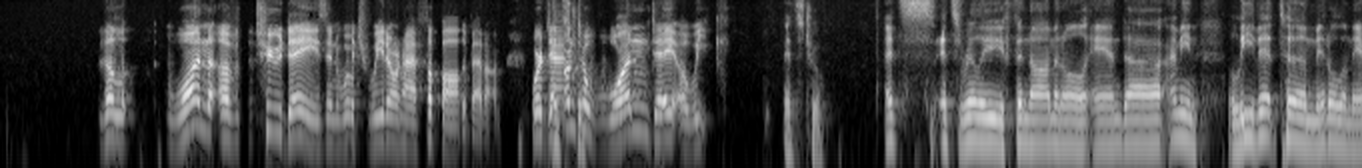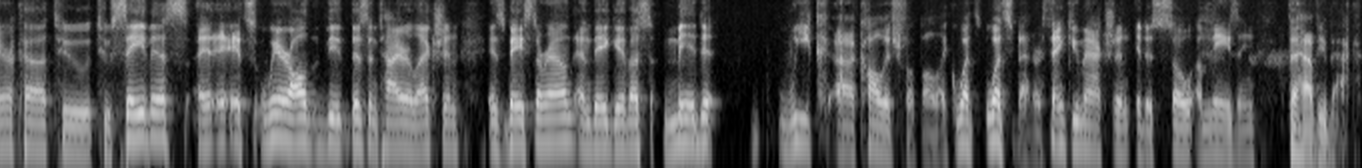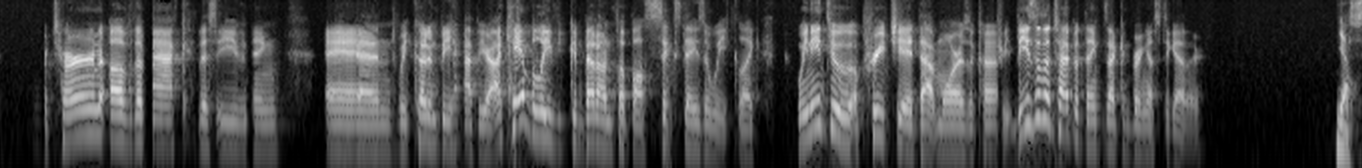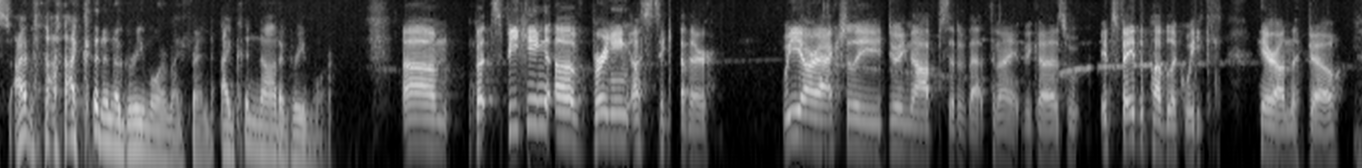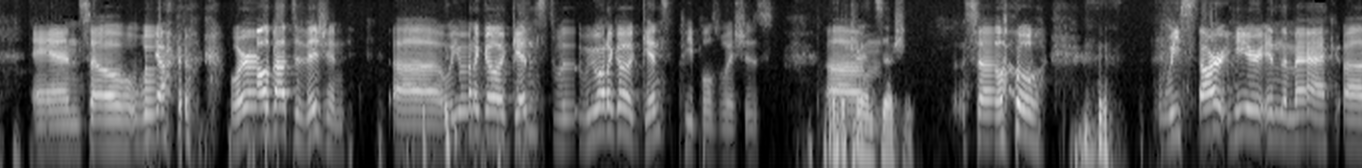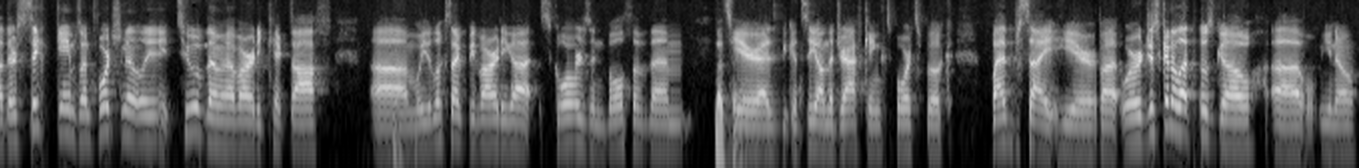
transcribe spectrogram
the one of the two days in which we don't have football to bet on. We're down to one day a week. It's true. It's it's really phenomenal, and uh, I mean, leave it to Middle America to to say this. I- I- It's where all the, this entire election is based around, and they give us mid week uh, college football. Like, what's what's better? Thank you, Maction. It is so amazing to have you back. Return of the Mac this evening, and we couldn't be happier. I can't believe you can bet on football six days a week. Like we need to appreciate that more as a country. These are the type of things that can bring us together. Yes, I I couldn't agree more, my friend. I could not agree more. Um, but speaking of bringing us together, we are actually doing the opposite of that tonight because it's Fade the Public week here on the show, and so we are we're all about division. Uh, we want to go against we want to go against people's wishes. Um, transition. so we start here in the MAC. Uh, there's six games. Unfortunately, two of them have already kicked off. Um, we looks like we've already got scores in both of them That's right. here, as you can see on the DraftKings Sportsbook website here. But we're just going to let those go. Uh, you know,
